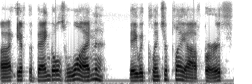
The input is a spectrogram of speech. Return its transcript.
Uh, if the Bengals won, they would clinch a playoff berth.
